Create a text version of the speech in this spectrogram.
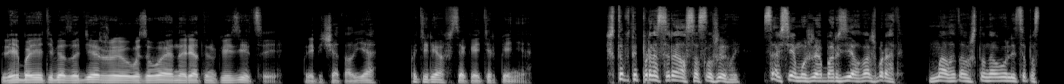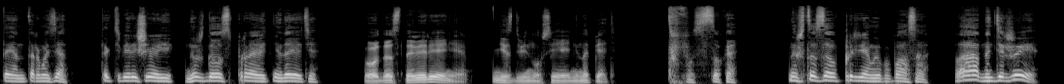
либо я тебя задерживаю, вызывая наряд Инквизиции», — припечатал я, потеряв всякое терпение. «Чтоб ты просрался, служивый! Совсем уже оборзел ваш брат! Мало того, что на улице постоянно тормозят, так теперь еще и нужду справить не даете. «Удостоверение!» — не сдвинулся я ни на пять. Тьфу, сука! Ну что за упрямый попался? Ладно, держи!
